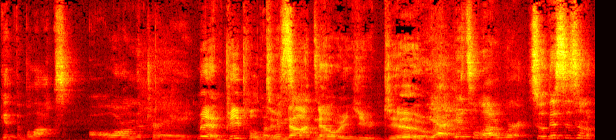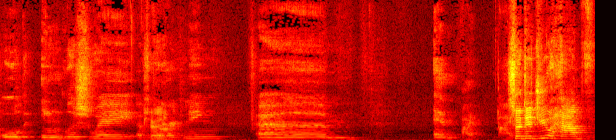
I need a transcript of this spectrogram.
get the blocks all on the tray. Man, people do not know on. what you do. Yeah, it's a lot of work. So this is an old English way of Okay. gardening. Um, and I, I So did you have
